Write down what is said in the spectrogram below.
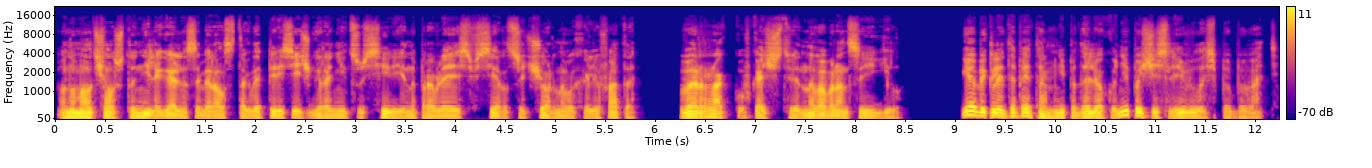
Он умолчал, что нелегально собирался тогда пересечь границу Сирии, направляясь в сердце черного халифата, в Эр-Ракку в качестве новобранца ИГИЛ. Гёбекли-Тепе там неподалеку не посчастливилось побывать.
